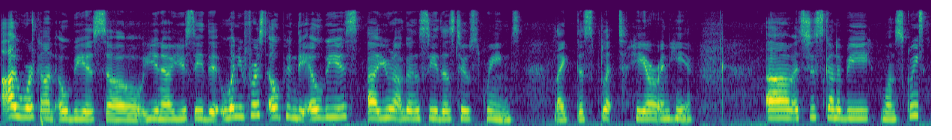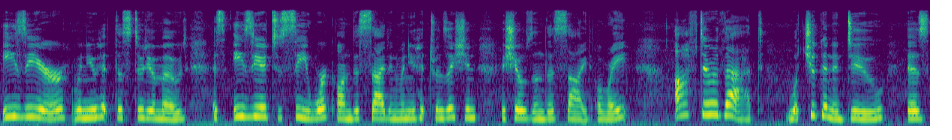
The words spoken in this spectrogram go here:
I work on OBS, so you know, you see the when you first open the OBS, uh, you're not gonna see those two screens, like the split here and here. Um, it's just gonna be one screen. It's easier when you hit the studio mode. It's easier to see work on this side, and when you hit transition, it shows on this side. Alright. After that, what you're gonna do is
